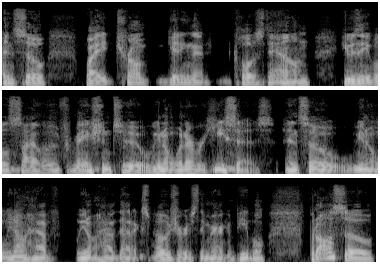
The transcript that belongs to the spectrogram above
and so by Trump getting that closed down he was able to silo information to you know whatever he says. And so you know we don't have we don't have that exposure as the American people. But also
